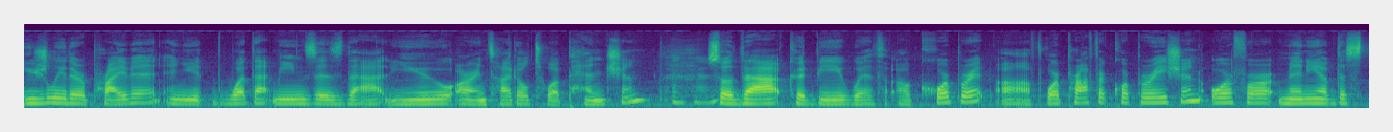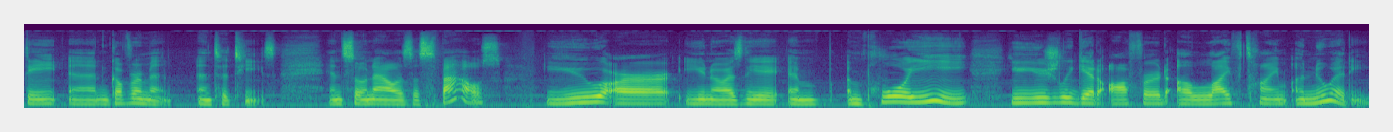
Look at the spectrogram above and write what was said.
usually they're private, and you, what that means is that you are entitled to a pension. So that could be with a corporate, uh, for-profit corporation, or for many of the state and government entities. And so now as a spouse, you are, you know, as the em employee, you usually get offered a lifetime annuity.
